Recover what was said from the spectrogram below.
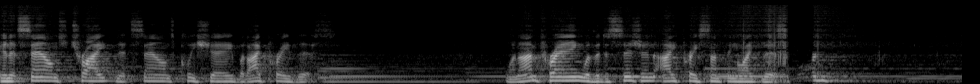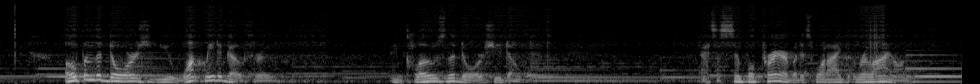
And it sounds trite and it sounds cliche, but I pray this. When I'm praying with a decision, I pray something like this Lord, open the doors you want me to go through and close the doors you don't. That's a simple prayer, but it's what I rely on.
